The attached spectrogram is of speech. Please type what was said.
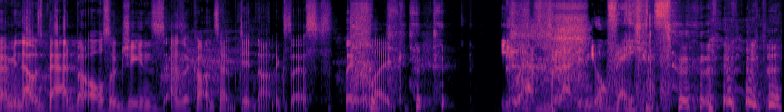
I mean, that was bad. But also, jeans as a concept did not exist. They were like, you have blood in your veins. I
